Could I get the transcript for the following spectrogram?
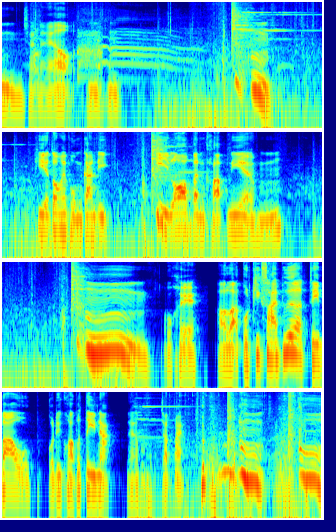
นใช่แล้วอืมอืมพี่จะต้องให้ผมกันอีกกี่รอบกันครับเนี่ยอืมโอเค เอาละกดคลิกซ้ายเพื่อตีเบา กดที่ขวาเพื่อตีหนักนะครับผมจัดไปฮึบอืมอืม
